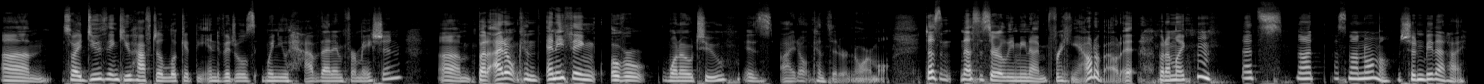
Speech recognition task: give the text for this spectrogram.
Um, so I do think you have to look at the individuals when you have that information. Um, but I don't con- anything over 102 is I don't consider normal. Doesn't necessarily mean I'm freaking out about it, but I'm like, hmm, that's not that's not normal. It shouldn't be that high.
